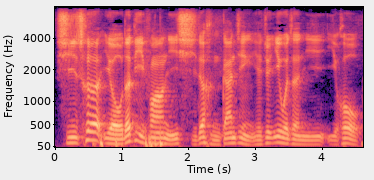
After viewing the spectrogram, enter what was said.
洗车有的地方你洗得很干净，也就意味着你以后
